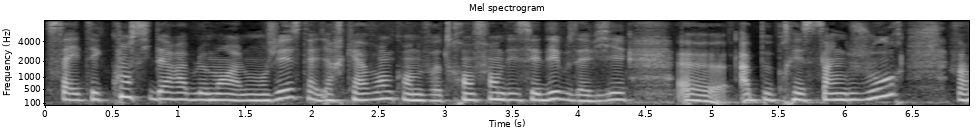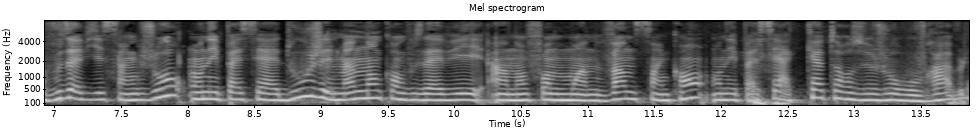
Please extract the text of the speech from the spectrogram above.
ça a été considérablement allongé, c'est-à-dire qu'avant, quand votre enfant décédait, vous aviez à peu près 5 jours, enfin vous aviez 5 jours, on est passé à 12 et maintenant quand vous avez un enfant de moins de 25 ans, on est passé à 14 jours ouvrables.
